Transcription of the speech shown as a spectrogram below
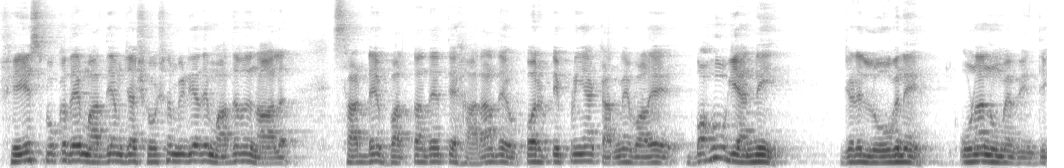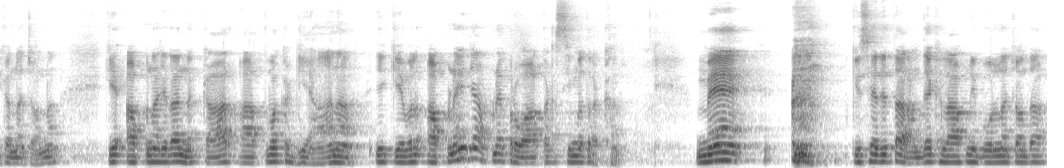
ਫੇਸਬੁੱਕ ਦੇ ਮਾਧਿਅਮ ਜਾਂ ਸੋਸ਼ਲ ਮੀਡੀਆ ਦੇ ਮਾਧਿਅਮ ਦੇ ਨਾਲ ਸਾਡੇ ਵਰਤਾਂ ਦੇ ਤਿਹਾਰਾਂ ਦੇ ਉੱਪਰ ਟਿੱਪਣੀਆਂ ਕਰਨ ਵਾਲੇ ਬਹੁ ਗਿਆਨੀ ਜਿਹੜੇ ਲੋਕ ਨੇ, ਉਹਨਾਂ ਨੂੰ ਮੈਂ ਬੇਨਤੀ ਕਰਨਾ ਚਾਹੁੰਦਾ ਕਿ ਆਪਣਾ ਜਿਹੜਾ ਨਕਾਰਾਤਮਕ ਗਿਆਨ ਆ, ਇਹ ਕੇਵਲ ਆਪਣੇ ਜਾਂ ਆਪਣੇ ਪਰਿਵਾਰ ਤੱਕ ਸੀਮਿਤ ਰੱਖਣ। ਮੈਂ ਕਿਸੇ ਦੇ ਧਰਮ ਦੇ ਖਿਲਾਫ ਨਹੀਂ ਬੋਲਣਾ ਚਾਹੁੰਦਾ,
